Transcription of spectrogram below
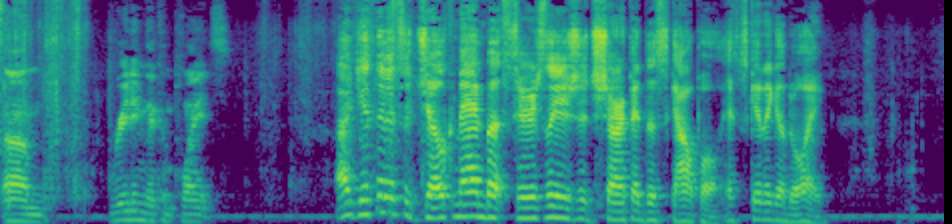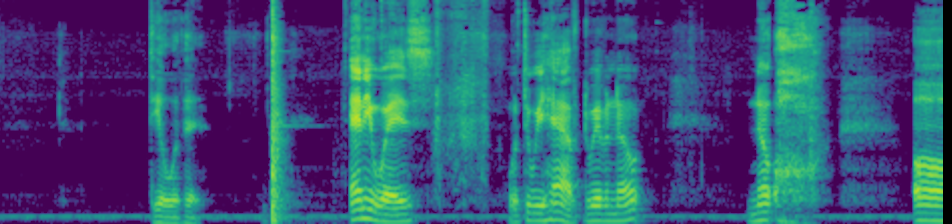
um, reading the complaints. I get that it's a joke, man, but seriously, you should sharpen the scalpel. It's getting annoying. Deal with it. Anyways, what do we have? Do we have a note? No. Oh. Oh.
